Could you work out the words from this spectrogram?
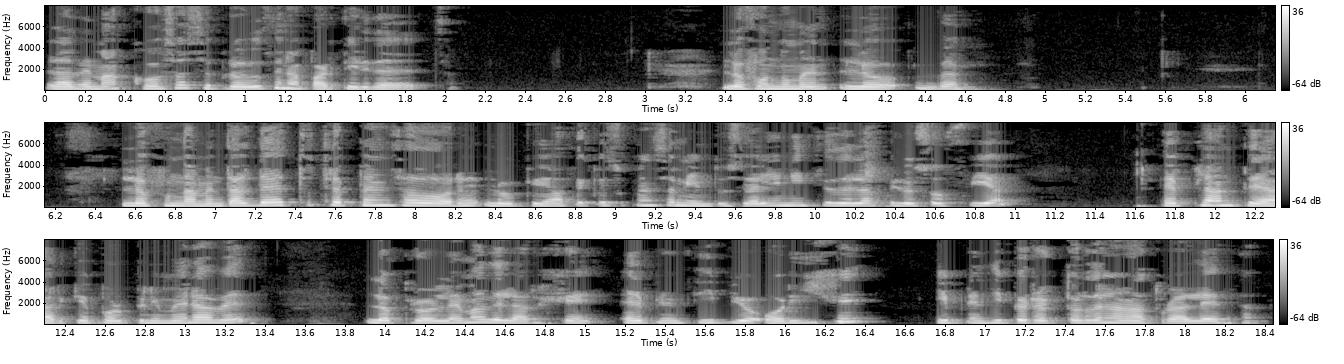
Las demás cosas se producen a partir de esto. Lo, lo fundamental de estos tres pensadores, lo que hace que su pensamiento sea el inicio de la filosofía, es plantear que por primera vez los problemas del arjé, el principio origen y principio rector de la naturaleza,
